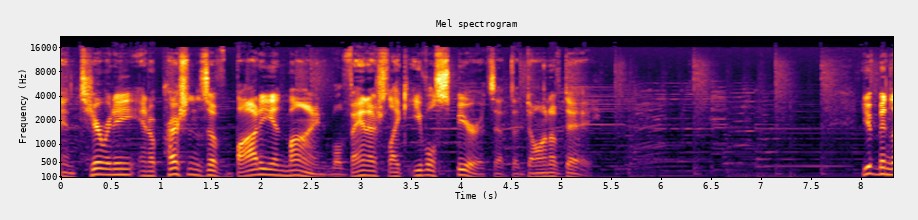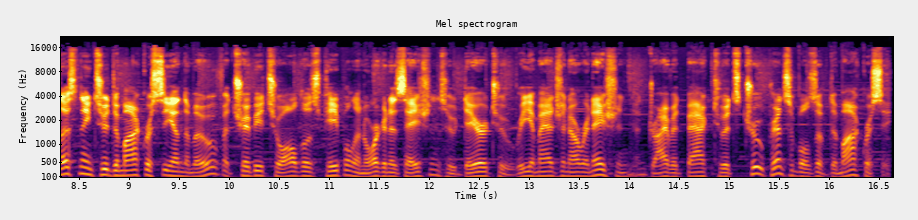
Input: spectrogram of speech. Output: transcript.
and tyranny and oppressions of body and mind will vanish like evil spirits at the dawn of day. You've been listening to Democracy on the Move, a tribute to all those people and organizations who dare to reimagine our nation and drive it back to its true principles of democracy.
